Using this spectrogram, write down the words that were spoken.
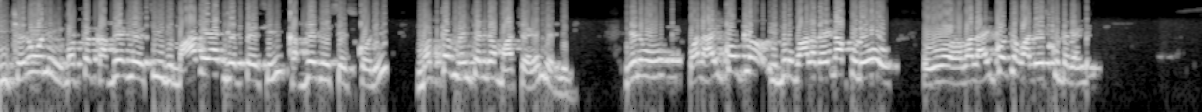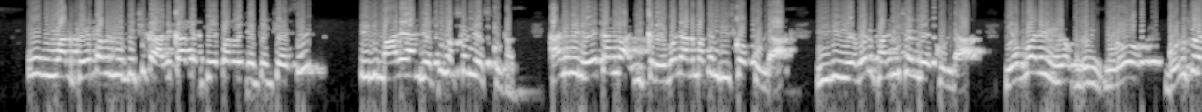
ఈ చెరువుని మొత్తం కబ్జా చేసి ఇది మాదే అని చెప్పేసి కబ్జా చేసేసుకొని మొత్తం వెంచర్గా మార్చేయడం జరిగింది. నేను వాళ్ళ హైకోర్టులో ఇప్పుడు వాళ్ళదైనప్పుడు వాళ్ళ హైకోర్టులో వాళ్ళు వేసుకుంటారండి. వాళ్ళ పేపర్లు చూపించి అధికారుల పేపర్లు చూపించేసి ఇది మాదే అని చెప్పి నష్టం చేసుకుంటారు. కానీ వీళ్ళు ఏకంగా ఇక్కడ ఎవరి అనుమతిని తీసుకోకుండా ఇది ఎవరి పర్మిషన్ లేకుండా ఎవరి ఇప్పుడు గొలుసుల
